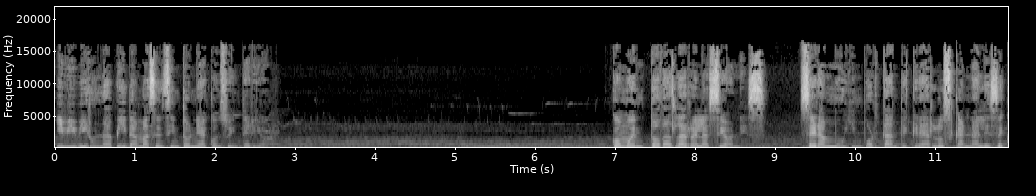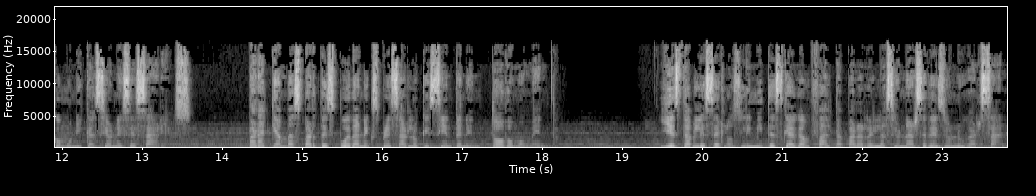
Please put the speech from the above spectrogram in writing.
y vivir una vida más en sintonía con su interior. Como en todas las relaciones, será muy importante crear los canales de comunicación necesarios para que ambas partes puedan expresar lo que sienten en todo momento y establecer los límites que hagan falta para relacionarse desde un lugar sano.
